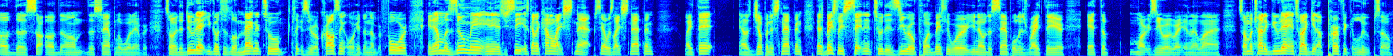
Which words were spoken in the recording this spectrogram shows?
of the of the um the sample or whatever. So to do that, you go to this little magnet tool, click zero crossing, or hit the number four, and I'm gonna zoom in, and as you see, it's gonna kind of like snap. See, I was like snapping like that. I was jumping and snapping. That's basically setting it to the zero point, basically where you know the sample is right there at the mark zero right in that line. So I'm gonna try to do that until I get a perfect loop. So.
